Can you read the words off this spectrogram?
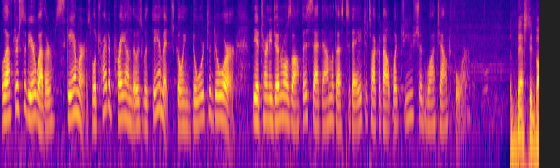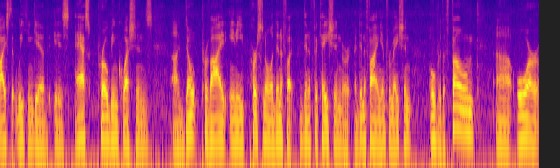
Well, after severe weather, scammers will try to prey on those with damage, going door to door. The Attorney General's office sat down with us today to talk about what you should watch out for. The best advice that we can give is ask probing questions uh, don't provide any personal identifi identification or identifying information over the phone uh, or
